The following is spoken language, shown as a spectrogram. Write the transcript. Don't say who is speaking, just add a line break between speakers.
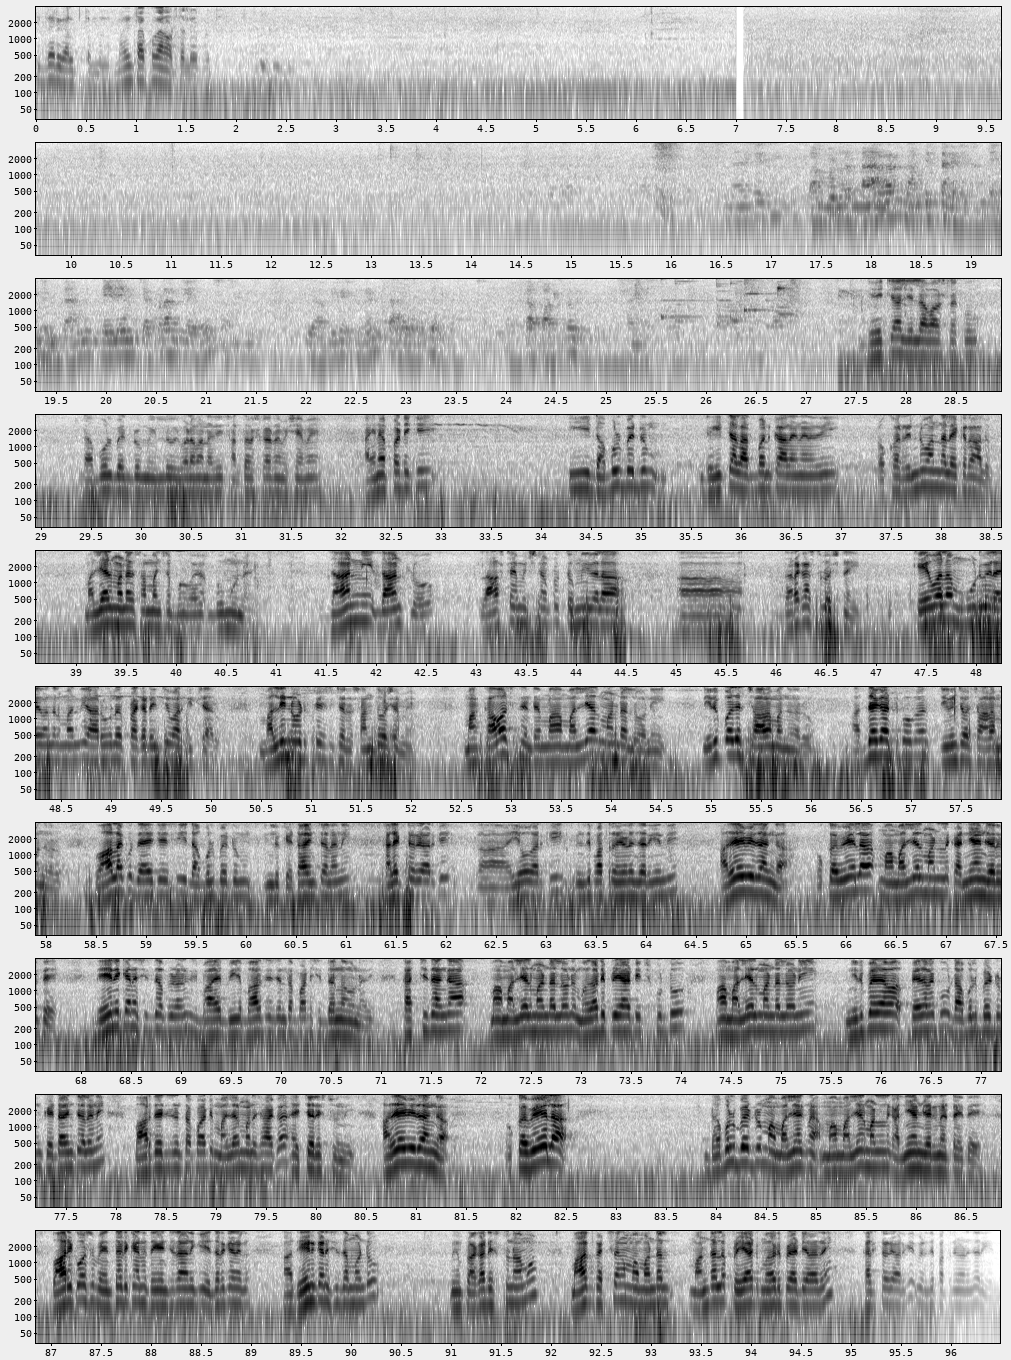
ఇద్దరు కలుపుతాం మళ్ళీ మళ్ళీ తక్కువ కనబడతా లేకపోతే.
చేసి మన సార్ వరకు పంపిస్తాను నేను. అంటే మీకు దాని గురించి నేనేం చెప్పడానికి లేదు. ఈ అప్లికేషన్ ఉందంటే సార్ వరకు వెళ్తాను ఆ పర్సలో వెళ్తాను
జిల్లా వాసులకు డబుల్ బెడ్రూమ్ ఇల్లు ఇవ్వడం అనేది సంతోషకరమైన విషయమే. అయినప్పటికీ ఈ double bedroom Jagtial urban colony అనేది ఒక రెండు వందల ఎకరాలు మలయాళ మండలకు సంబంధించిన భూమి ఉన్నది. దాన్ని దాంట్లో లాస్ట్ టైం ఇచ్చినప్పుడు తొమ్మిది వేల దరఖాస్తులు వచ్చినాయి. కేవలం మూడు వేల ఐదు వందల మంది అర్హులు ప్రకటించి వారికి ఇచ్చారు. మళ్ళీ నోటిఫికేషన్ ఇచ్చారు. సంతోషమే. మాకు కావాల్సింది అంటే మా మలయాళ మండలంలోని నిరుపేదలు చాలామంది ఉన్నారు. అద్దె కట్టుకోక జీవించే వాళ్ళు చాలామంది ఉన్నారు. వాళ్ళకు దయచేసి డబుల్ బెడ్రూమ్ ఇల్లు కేటాయించాలని కలెక్టర్ గారికి ఈఓ గారికి వినతి పత్రం ఇవ్వడం జరిగింది. అదేవిధంగా ఒకవేళ మా మల్యాల మండలికి అన్యాయం జరిగితే దేనికైనా సిద్ధపడడానికి భా- భారతీయ జనతా పార్టీ సిద్ధంగా ఉన్నది. ఖచ్చితంగా మా మల్యాల మండలంలోని మొదటి ప్రియారిటీ ఇచ్చుకుంటూ మా మల్యాల మండలంలోని నిరుపేద పేదలకు డబుల్ బెడ్రూమ్ కేటాయించాలని భారతీయ జనతా పార్టీ మల్యాల మండల శాఖ హెచ్చరిస్తుంది. అదేవిధంగా ఒకవేళ డబుల్ బెడ్రూమ్ మా మల్యాల మా మల్యాల మండలానికి అన్యాయం జరిగినట్టయితే వారి కోసం ఎంతటికైనా తెగించడానికి ఎంతటికైనా దేనికైనా సిద్ధమంటూ మేము ప్రకటిస్తున్నాము. మాకు ఖచ్చితంగా మా మండల మండల ప్రియారిటీ మొదటి ప్రియారిటీ అని కలెక్టర్ గారికి విడుదల పత్రం ఇవ్వడం జరిగింది.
